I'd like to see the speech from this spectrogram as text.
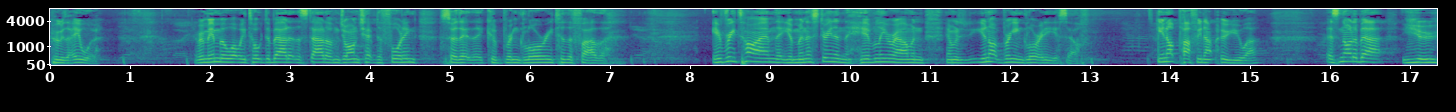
who they were. Remember what we talked about at the start of John chapter 14? So that they could bring glory to the Father. Every time that you're ministering in the heavenly realm and, and you're not bringing glory to yourself, you're not puffing up who you are. It's not about you.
